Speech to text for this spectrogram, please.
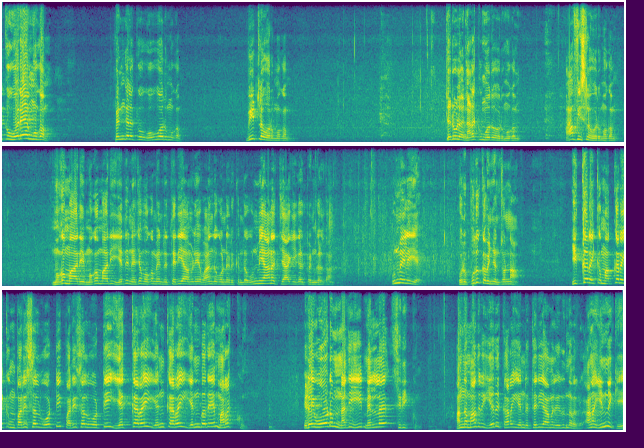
பெண்களுக்கு ஒரே முகம் பெண்களுக்கு ஒவ்வொரு முகம் வீட்டில் ஒரு முகம் தெருவில் நடக்கும்போது ஒரு முகம் ஆஃபீஸில் ஒரு முகம் முகம் மாறி முகம் மாறி எது நிஜ முகம் என்று தெரியாமலே வாழ்ந்து கொண்டு இருக்கின்ற உண்மையான தியாகிகள் பெண்கள் தான். உண்மையிலேயே ஒரு புது கவிஞன் சொன்னான் இக்கரைக்கும் அக்கரைக்கும் பரிசல் ஓட்டி பரிசல் ஓட்டி எக்கரை என்கரை என்பதே மறக்கும். இடை ஓடும் நதி மெல்ல சிரிக்கும். அந்த மாதிரி எது கரை என்று தெரியாமல் இருந்தவர்கள். ஆனால் இன்னைக்கு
